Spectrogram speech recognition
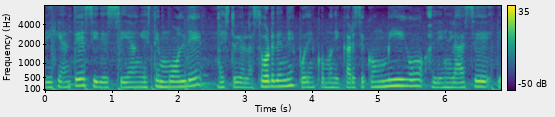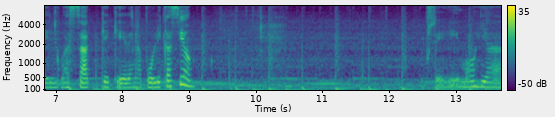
dije antes, si desean este molde, estoy a las órdenes, pueden comunicarse conmigo al enlace del WhatsApp que queda en la publicación. Seguimos, ya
